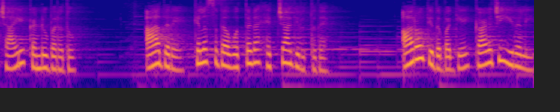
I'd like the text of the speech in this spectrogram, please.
ಛಾಯೆ ಕಂಡುಬರದು. ಆದರೆ ಕೆಲಸದ ಒತ್ತಡ ಹೆಚ್ಚಾಗಿರುತ್ತದೆ. ಆರೋಗ್ಯದ ಬಗ್ಗೆ ಕಾಳಜಿ ಇರಲಿ.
